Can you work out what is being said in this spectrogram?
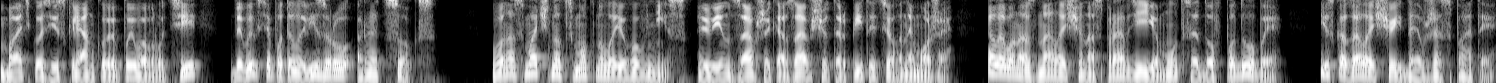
Батько зі склянкою пива в руці дивився по телевізору Red Sox. Вона смачно цмокнула його в ніс. Він завжди казав, що терпіти цього не може, але вона знала, що насправді йому це до вподоби, і сказала, що йде вже спати.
